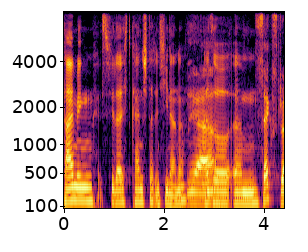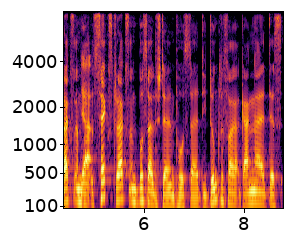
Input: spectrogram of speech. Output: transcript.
Timing ist vielleicht keine Stadt in China, ne? Ja. Also, ähm, Sex, Drugs und Ja. Sex, Drugs und Bushaltestellenposter. Die dunkle Vergangenheit des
